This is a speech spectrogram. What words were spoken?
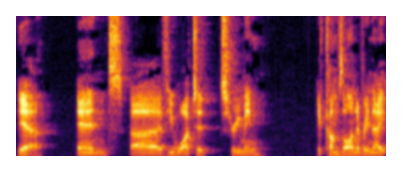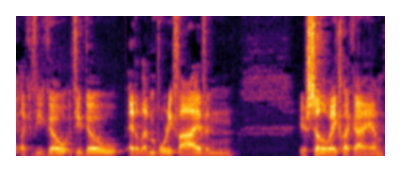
Yeah. And uh, if you watch it streaming, it comes on every night. Like if you go if you go at eleven forty five and you're still awake like I am,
